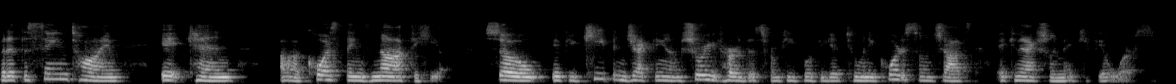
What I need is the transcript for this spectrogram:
but at the same time, it can uh, cause things not to heal. So if you keep injecting, and I'm sure you've heard this from people, if you get too many cortisone shots, it can actually make you feel worse.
